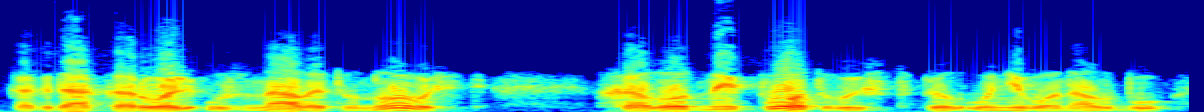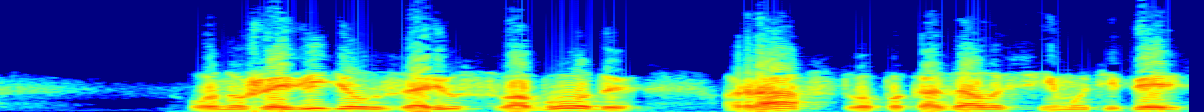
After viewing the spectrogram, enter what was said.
Когда король узнал эту новость, холодный пот выступил у него на лбу. Он уже видел зарю свободы, рабство показалось ему теперь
